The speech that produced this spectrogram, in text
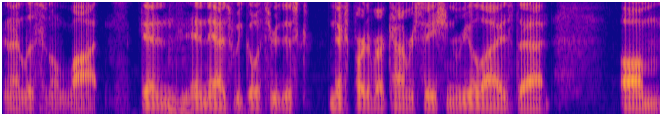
and I listen a lot, and mm-hmm. and as we go through this next part of our conversation realize that um,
